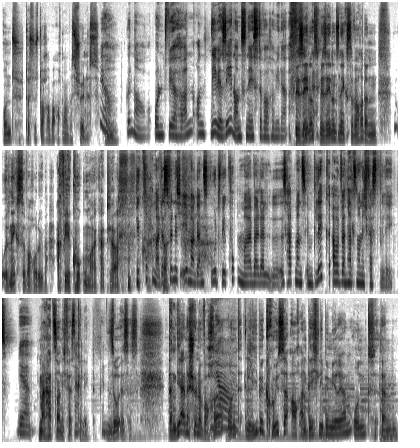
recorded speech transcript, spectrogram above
und das ist doch aber auch mal was Schönes. Ja, um, genau. Und wir hören und nee, wir sehen uns nächste Woche wieder. Wir sehen uns, wir sehen uns nächste Woche dann nächste Woche oder über. Ach, wir gucken mal, Katja. Wir gucken mal. Das finde ich eh mal ganz gut. Wir gucken mal, weil da hat man es im Blick, aber man hat es noch nicht festgelegt. Wir, Man hat es noch nicht festgelegt. Ja, genau. So ist es. Dann dir eine schöne Woche ja. und liebe Grüße auch an dich, liebe Miriam, und dann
